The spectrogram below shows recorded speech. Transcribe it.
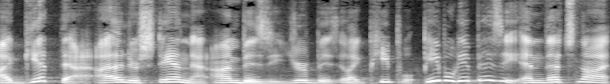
I get that, I understand that. I'm busy. You're busy. Like people, people get busy, and that's not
